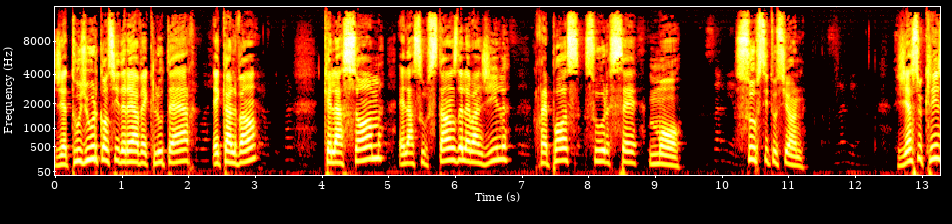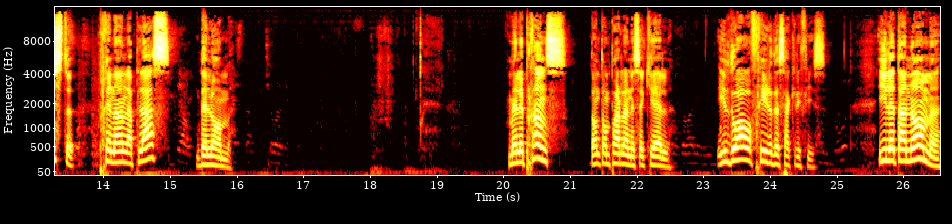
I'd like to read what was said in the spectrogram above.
J'ai toujours considéré avec Luther et Calvin que la somme et la substance de l'Évangile reposent sur ces mots substitution. Jésus-Christ prenant la place de l'homme. Mais le prince dont on parle en Ézéchiel, il doit offrir des sacrifices. Il est un homme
